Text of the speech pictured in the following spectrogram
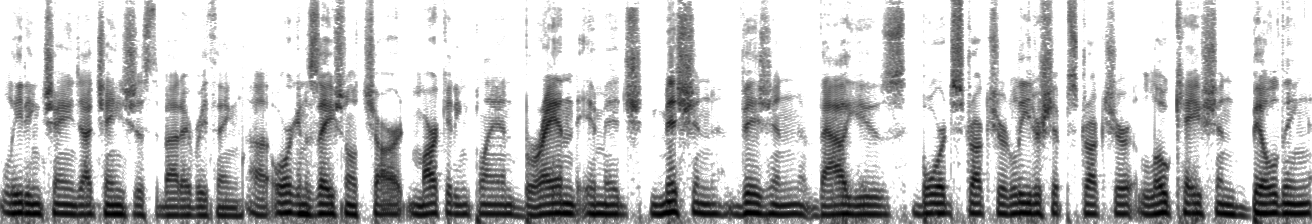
leading change, I changed just about everything uh, organizational chart, marketing plan, brand image, mission, vision, values, board structure, leadership structure, location, building,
